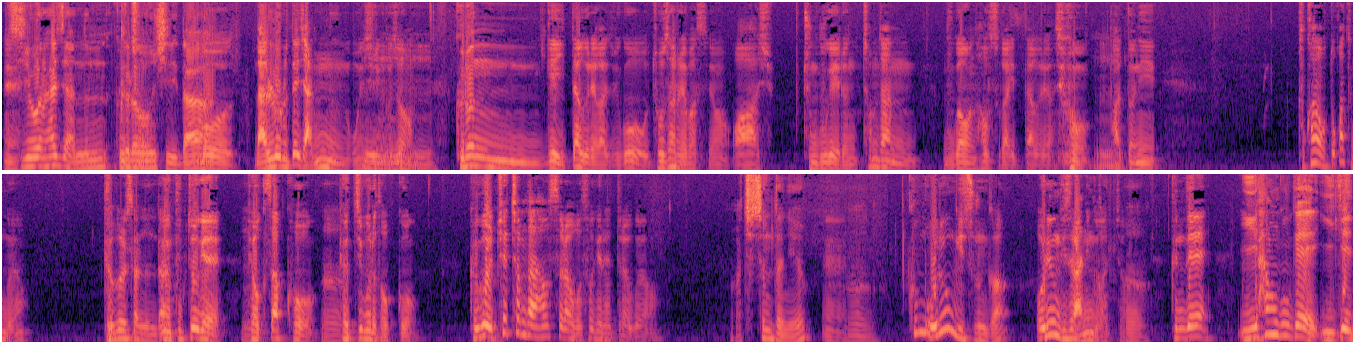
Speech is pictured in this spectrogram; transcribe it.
네. 지원하지 않는 그런 그렇죠. 온실이다. 뭐 난로를 떼지 않는 온실인 음, 거죠. 음, 음. 그런 게 있다 그래가지고 조사를 해봤어요. 와 씨, 중국에 이런 첨단 무가온 하우스가 있다 그래가지고 음. 봤더니 북한하고 똑같은 거예요. 벽을 쌓는다. 네, 북쪽에 벽 쌓고 어. 벽집으로 덮고 그걸 최첨단 하우스라고 소개를 했더라고요. 아, 최첨단이에요? 네. 어. 그럼 어려운 기술인가? 어려운 기술 아닌 것 같죠. 어. 근데 이 한국에 이게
